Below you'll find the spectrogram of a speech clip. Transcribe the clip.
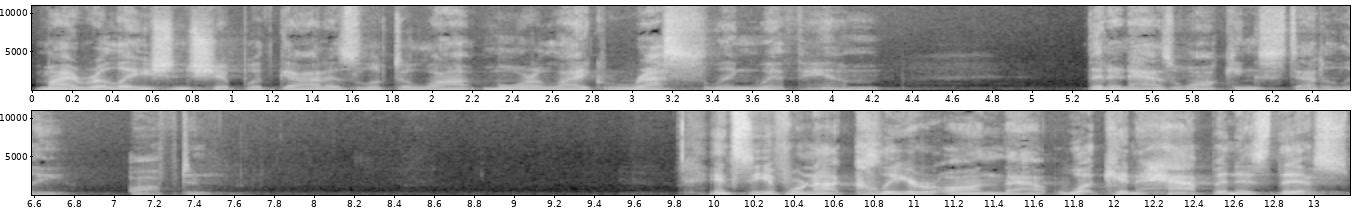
my relationship with God has looked a lot more like wrestling with Him than it has walking steadily often. And see, if we're not clear on that, what can happen is this.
